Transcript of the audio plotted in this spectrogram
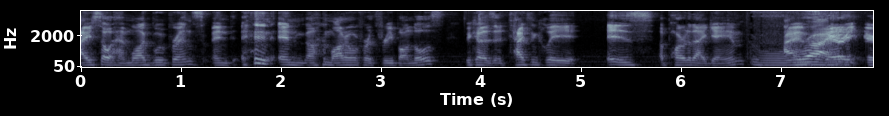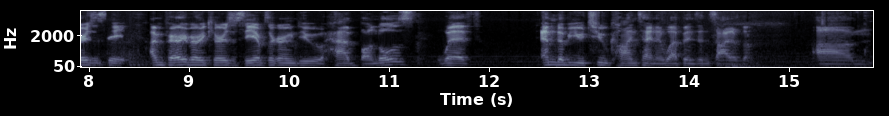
ISO Hemlock blueprints and and, and Modern Warfare 3 bundles because it technically is a part of that game. I'm very curious to see. I'm very very curious to see if they're going to have bundles with MW2 content and weapons inside of them. Um,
